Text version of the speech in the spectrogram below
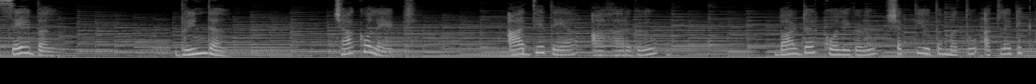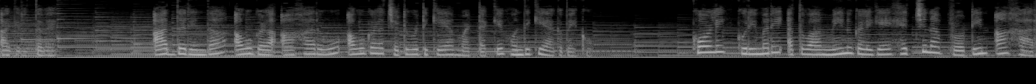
ಸೇಬಲ್. ಬ್ರಿಂಡಲ್. ಚಾಕೊಲೇಟ್. ಆದ್ಯತೆಯ ಆಹಾರಗಳು. ಬಾರ್ಡರ್ ಕೋಲಿಗಳು ಶಕ್ತಿಯುತ ಮತ್ತು ಅಥ್ಲೆಟಿಕ್ ಆಗಿರುತ್ತವೆ. ಆದ್ದರಿಂದ ಅವುಗಳ ಆಹಾರವು ಅವುಗಳ ಚಟುವಟಿಕೆಯ ಮಟ್ಟಕ್ಕೆ ಹೊಂದಿಕೆಯಾಗಬೇಕು. ಕೋಳಿ, ಕುರಿಮರಿ ಅಥವಾ ಮೀನುಗಳಿಗೆ ಹೆಚ್ಚಿನ ಪ್ರೋಟೀನ್ ಆಹಾರ.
